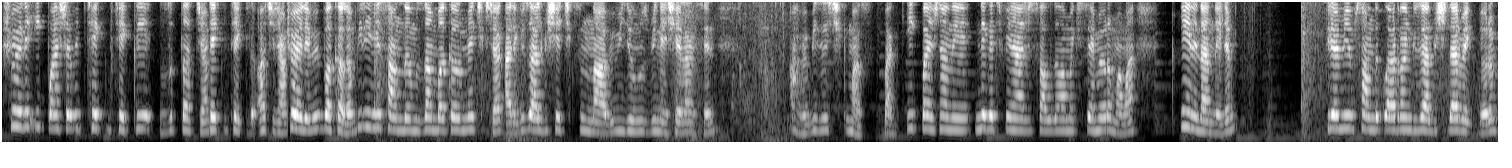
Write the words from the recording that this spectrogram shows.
Şöyle ilk başta bir tekli tekli zıplatacağım. Tekli tekli açacağım. Şöyle bir bakalım. Birinci sandığımızdan bakalım ne çıkacak. Hani güzel bir şey çıksın abi. Videomuz bir neşelensin. Abi bize çıkmaz. Bak ilk başta hani negatif enerji salgılamak istemiyorum ama yeniden dedim. Premium sandıklardan güzel bir şeyler bekliyorum.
